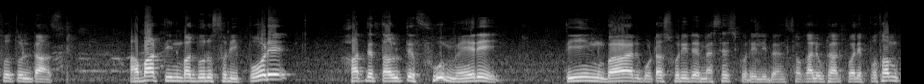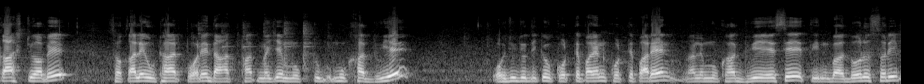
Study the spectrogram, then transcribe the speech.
সুরাতুল দাস আবার তিনবার দরুদ শরীফ পড়ে হাতের তালুতে ফু মেরে তিনবার গোটা শরীরে মেসেজ করে নেবেন। সকালে ওঠার পরে প্রথম কাজটি হবে, সকালে ওঠার পরে দাঁত ফাত মেজে মুখ মুখ হাত ধুয়ে অজু যদি কেউ করতে পারেন করতে পারেন। নাহলে মুখ, হাত ধুয়ে এসে তিনবার দরুদ শরীফ,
